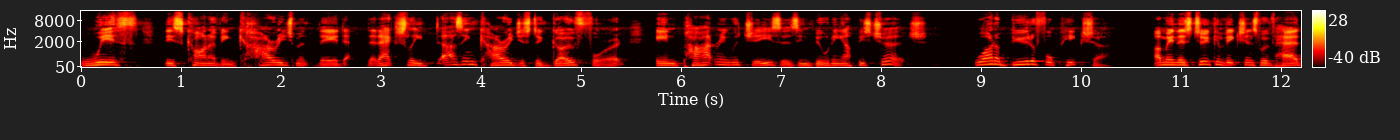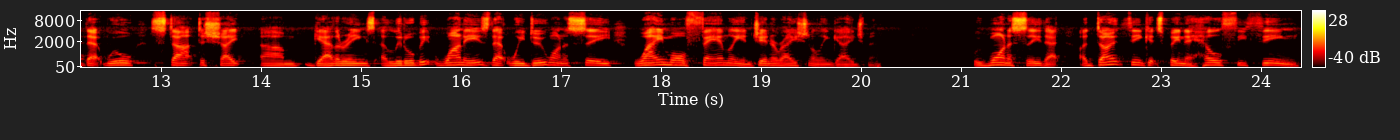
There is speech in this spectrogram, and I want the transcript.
with this kind of encouragement there that, that actually does encourage us to go for it in partnering with Jesus in building up his church. What a beautiful picture. I mean, there's two convictions we've had that will start to shape um, gatherings a little bit. One is that we do want to see way more family and generational engagement. We want to see that. I don't think it's been a healthy thing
